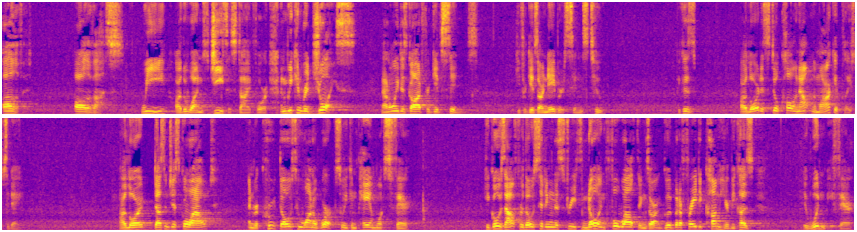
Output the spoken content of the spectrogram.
all of it, all of us. We are the ones Jesus died for, and we can rejoice. Not only does God forgive sins, He forgives our neighbor's sins too. Because our Lord is still calling out in the marketplace today. Our Lord doesn't just go out and recruit those who want to work so He can pay them what's fair. He goes out for those sitting in the streets knowing full well things aren't good, but afraid to come here because it wouldn't be fair.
